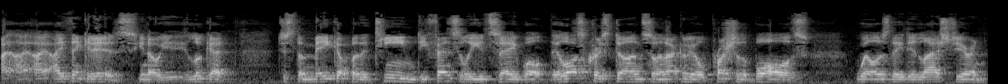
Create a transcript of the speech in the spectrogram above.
I, I, I think it is. You know, you look at just the makeup of the team defensively, you'd say, well, they lost Kris Dunn, so they're not going to be able to pressure the ball as well as they did last year, and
